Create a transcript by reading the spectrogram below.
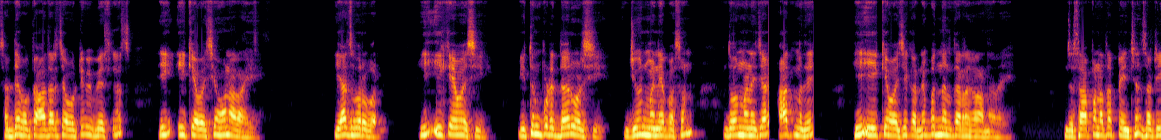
सध्या फक्त आधारच्या ओ टी पी बेसनंच ही ई के वाय सी होणार आहे. याचबरोबर ही ई के वाय सी इथून पुढे दरवर्षी जून महिन्यापासून दोन महिन्याच्या आतमध्ये ही ई के वाय सी करणे बंधनकारक राहणार आहे. जसं आपण आता पेन्शनसाठी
